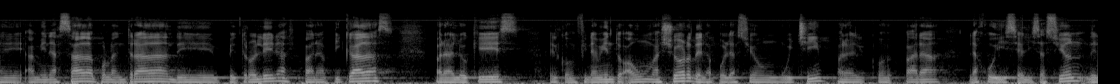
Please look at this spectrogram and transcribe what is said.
eh, amenazada por la entrada de petroleras para picadas, para lo que es el confinamiento aún mayor de la población huichí, para, el, para la judicialización de,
